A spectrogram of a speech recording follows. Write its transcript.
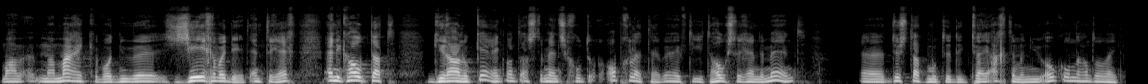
Maar, maar Mark wordt nu uh, zeer gewaardeerd en terecht. En ik hoop dat Girano Kerk, want als de mensen goed opgelet hebben, heeft hij het hoogste rendement. Uh, dus dat moeten die twee achter me nu ook onderhand wel weten.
